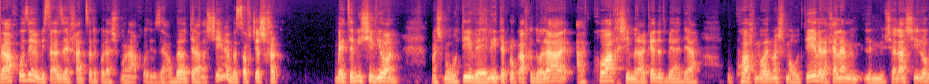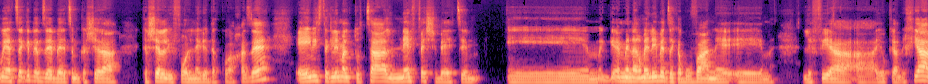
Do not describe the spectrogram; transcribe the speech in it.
7.7 אחוזים ובישראל זה 11.8 אחוזים, זה הרבה יותר אנשים ובסוף כשיש לך בעצם אי שוויון משמעותי ואליטה כל כך גדולה, הכוח שהיא מרקדת בידיה הוא כוח מאוד משמעותי ולכן לממשלה שהיא לא מייצגת את זה בעצם קשה לה, קשה לה לפעול נגד הכוח הזה. אם מסתכלים על תוצר נפש בעצם, אה, מנרמלים את זה כמובן אה, אה, לפי היוקר המחיה,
